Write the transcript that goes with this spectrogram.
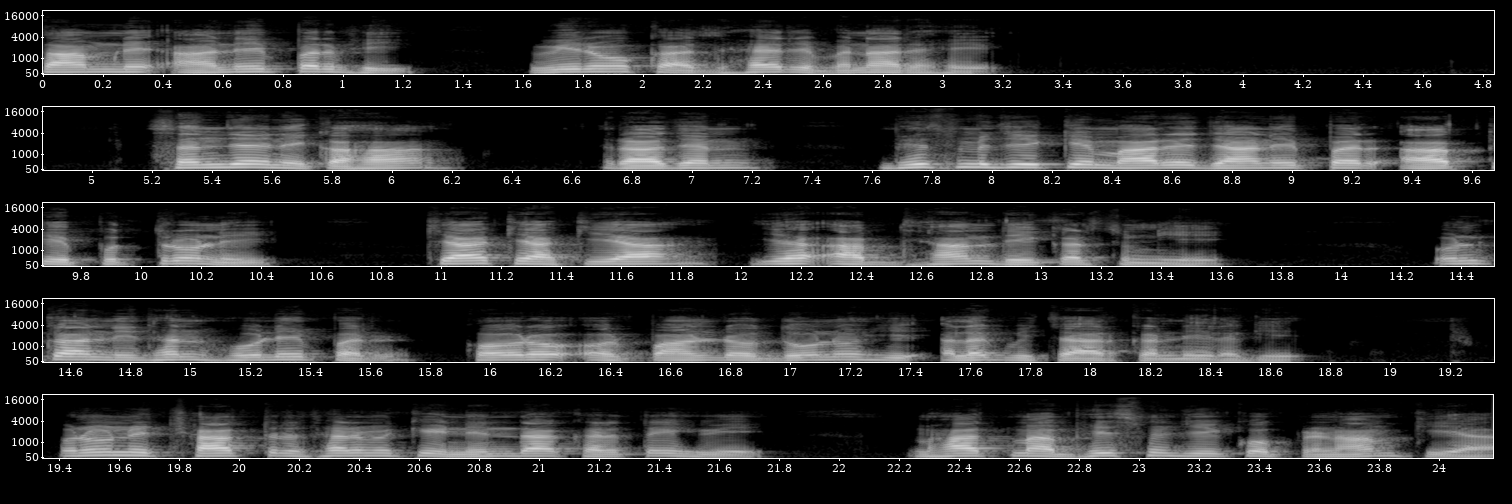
सामने आने पर भी वीरों का धैर्य बना रहे? संजय ने कहा, राजन, भीष्म जी के मारे जाने पर आपके पुत्रों ने क्या क्या किया, यह आप ध्यान देकर सुनिए। उनका निधन होने पर कौरव और पांडव दोनों ही अलग विचार करने लगे। उन्होंने छात्र धर्म की निंदा करते हुए महात्मा भीष्म जी को प्रणाम किया।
